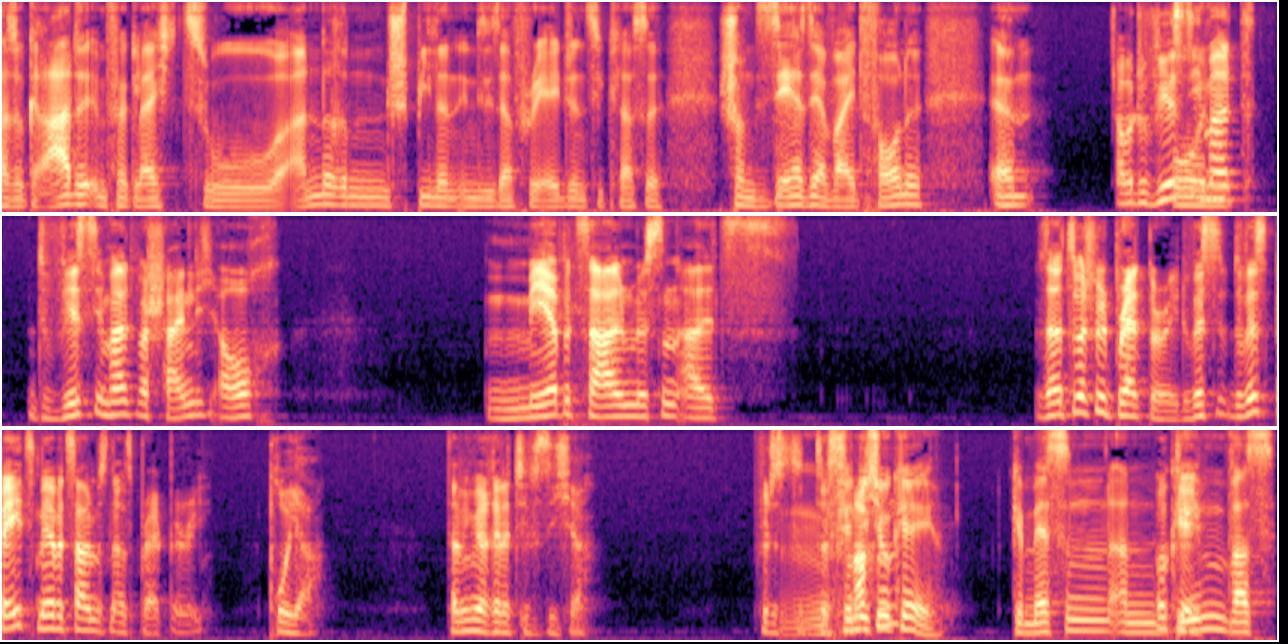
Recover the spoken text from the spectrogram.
also gerade im Vergleich zu anderen Spielern in dieser Free Agency-Klasse, schon sehr, sehr weit vorne. Ähm, Aber du wirst ihm halt, du wirst ihm halt wahrscheinlich auch mehr bezahlen müssen als sagen wir zum Beispiel Bradbury. Du wirst, du wirst Bates mehr bezahlen müssen als Bradbury pro Jahr. Da bin ich mir relativ sicher. Würdest du das Finde ich okay. Gemessen an Okay. dem, was.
